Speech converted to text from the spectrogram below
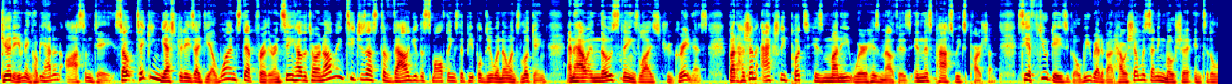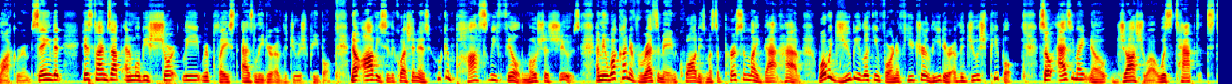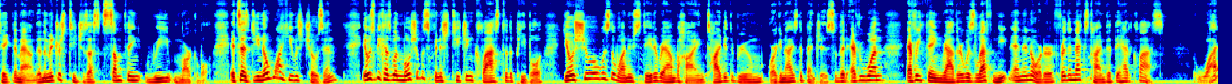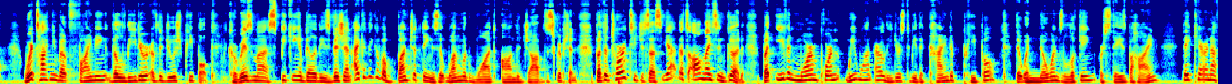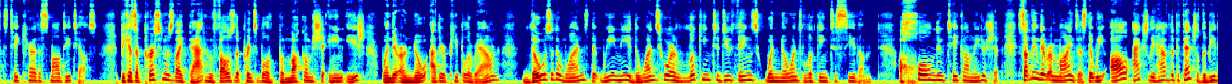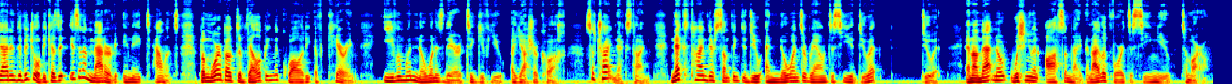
Good evening. Hope you had an awesome day. So, taking yesterday's idea one step further and seeing how the Torah not only teaches us to value the small things that people do when no one's looking, and how in those things lies true greatness, but Hashem actually puts his money where his mouth is in this past week's Parsha. See, a few days ago, we read about how Hashem was sending Moshe into the locker room, saying that his time's up and will be shortly replaced as leader of the Jewish people. Now, obviously, the question is who can possibly fill Moshe's shoes? I mean, what kind of resume and qualities must a person like that have? What would you be looking for in a future leader of the Jewish people? So, as you might know, Joshua was tapped to take the mound, and the Midrash teaches us something remarkable. It says, Do you know why he was chosen? It was because when Moshe was finished teaching class to the people, Yoshua was the one who stayed around behind, tidied the room, organized the benches, so that everyone, everything rather, was left neat and in order for the next time that they had class. What? We're talking about finding the leader of the Jewish people. Charisma, speaking abilities, vision. I can think of a bunch of things that one would want on the job description. But the Torah teaches us, yeah, that's all nice and good. But even more important, we want our leaders to be the kind of people that when no one's looking or stays behind, they care enough to take care of the small details. Because a person who's like that, who follows the principle of b'makom she'ein ish, when there are no other people around, those are the ones that we need, the ones who are looking to do things when no one's looking to see them. A whole new take on leadership, something that reminds us that we all actually have the potential to be that individual because it isn't a matter of innate talents, but more about developing the quality of caring, even when no one is there to give you a yashar koach. So try it next time. Next time there's something to do and no one's around to see you do it, do it. And on that note, wishing you an awesome night, and I look forward to seeing you tomorrow.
